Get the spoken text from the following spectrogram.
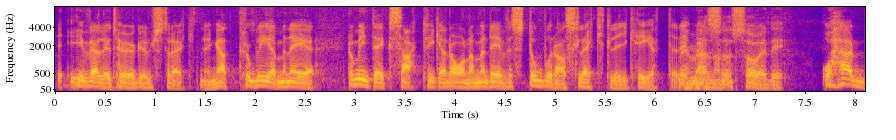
i väldigt hög utsträckning. Att problemen är, de är inte exakt likadana men det är stora släktlikheter Nej, emellan. Så, så är det. Och här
